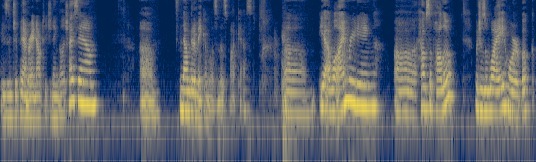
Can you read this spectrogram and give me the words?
He's in Japan right now teaching English. Hi, Sam. Um, now I'm going to make him listen to this podcast. Um, yeah, well, I'm reading uh, House of Hollow, which is a YA horror book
